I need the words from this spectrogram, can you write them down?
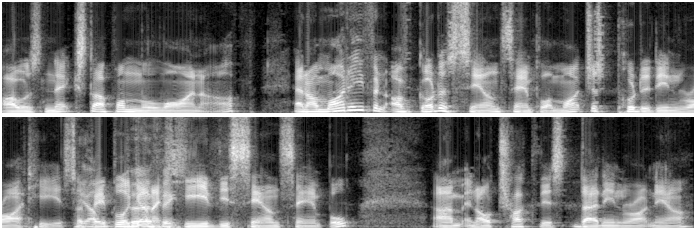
I was next up on the lineup. And I might even, I've got a sound sample. I might just put it in right here. So Yep, people are going to hear this sound sample. Um, and I'll chuck this that in right now.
